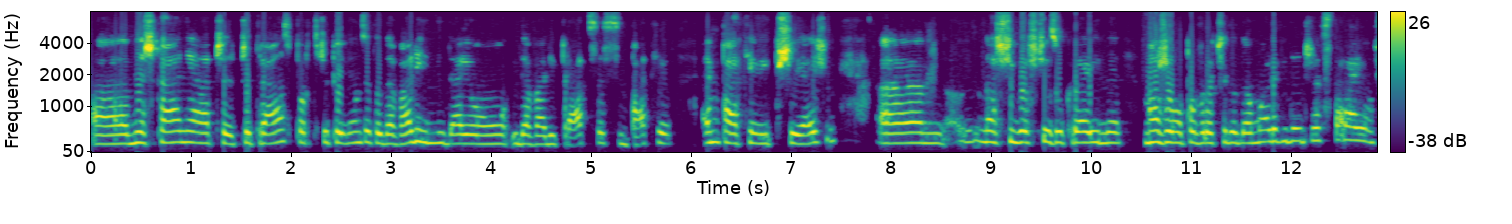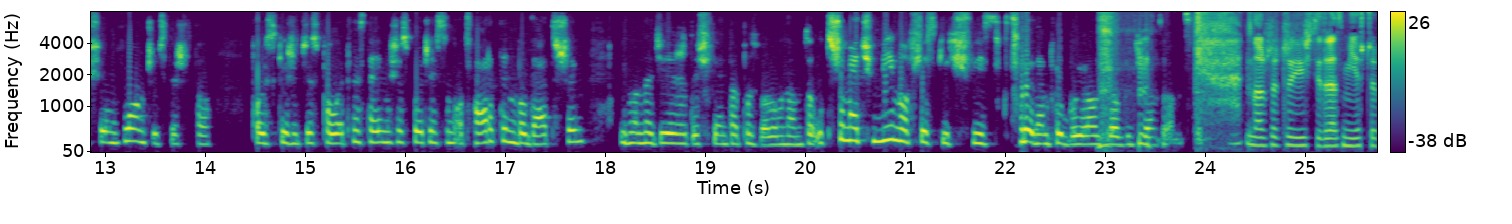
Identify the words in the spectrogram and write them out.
e, mieszkania, czy, czy transport, czy pieniądze, to dawali, inni dają i dawali pracę, sympatię, empatię i przyjaźń. Um, nasi goście z Ukrainy marzą o powrocie do domu, ale widać, że starają się włączyć też w to polskie życie społeczne. Stajemy się społeczeństwem otwartym, bogatszym i mam nadzieję, że te święta pozwolą nam to utrzymać mimo wszystkich świństw, które nam próbują zrobić rządzący. No rzeczywiście, teraz mi jeszcze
